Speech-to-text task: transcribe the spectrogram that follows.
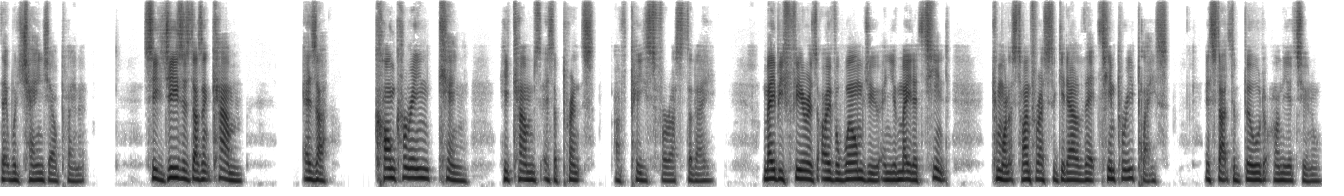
that would change our planet. See, Jesus doesn't come as a conquering king, He comes as a prince of peace for us today. Maybe fear has overwhelmed you and you've made a tent. Come on, it's time for us to get out of that temporary place and start to build on the eternal.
